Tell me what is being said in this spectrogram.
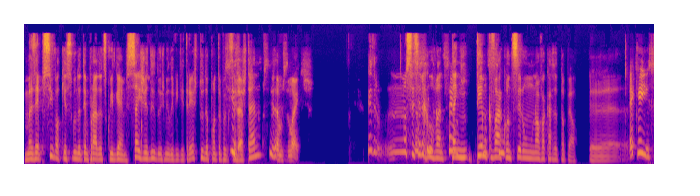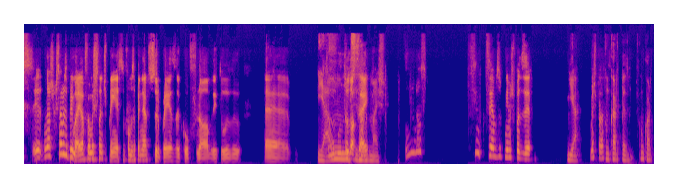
mas é possível que a segunda temporada de Squid Game seja de 2023, tudo aponta para que Sim, seja este ano. Precisamos de mais. Pedro, não sei se era que relevante, tenho, temo que vá acontecer uma nova Casa de Papel. Eh, É que é isso. Nós gostámos da primeira, foi uma excelente experiência. Fomos apanhados de surpresa com o fenómeno e tudo. Uh, yeah, Tudo- o mundo não tudo precisava ok. de mais. não sinto que dissemos o que tínhamos para dizer. Yeah. Mas pronto. Concordo, Pedro, concordo.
